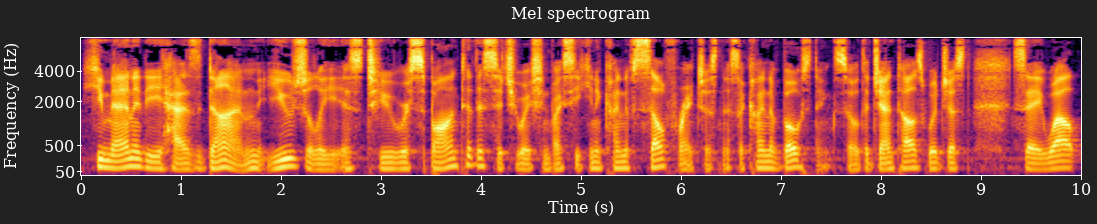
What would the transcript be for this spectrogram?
humanity has done usually is to respond to this situation by seeking a kind of self righteousness, a kind of boasting. So the Gentiles would just say, Well,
